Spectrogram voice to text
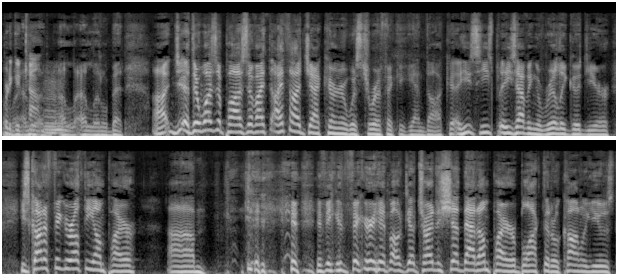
Pretty good count. A, a- a little bit. Uh, there was a positive. I, th- I thought Jack Koerner was terrific again, Doc. Uh, He's he's he's having a really good year. He's got to figure out the umpire. Um, if he can figure it out, try to shed that umpire block that O'Connell used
